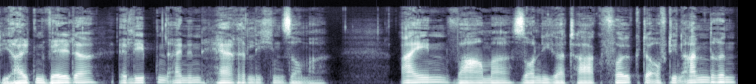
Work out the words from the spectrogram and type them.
Die alten Wälder erlebten einen herrlichen Sommer. Ein warmer, sonniger Tag folgte auf den anderen,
